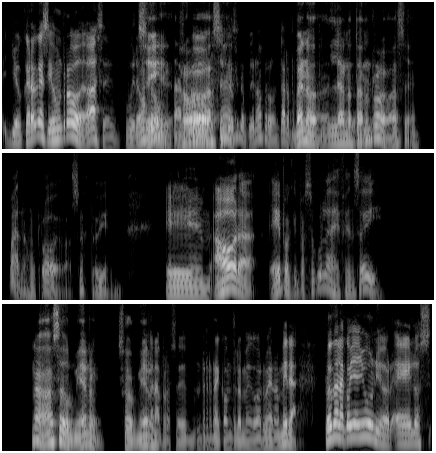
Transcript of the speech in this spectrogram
Yo creo que sí es un robo de base. Pudiéramos Sí, preguntarlo, robo de no sé base. si lo pudiéramos preguntar. Bueno, le anotaron robo de base. Bueno, es un robo de base, está bien. Em, ahora, epa, ¿qué pasó con la defensa ahí? Nada, se durmieron. Se durmieron. Bueno, pero se recontra mega dormieron. Mira, Ronald Acuña Jr., eh, los,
